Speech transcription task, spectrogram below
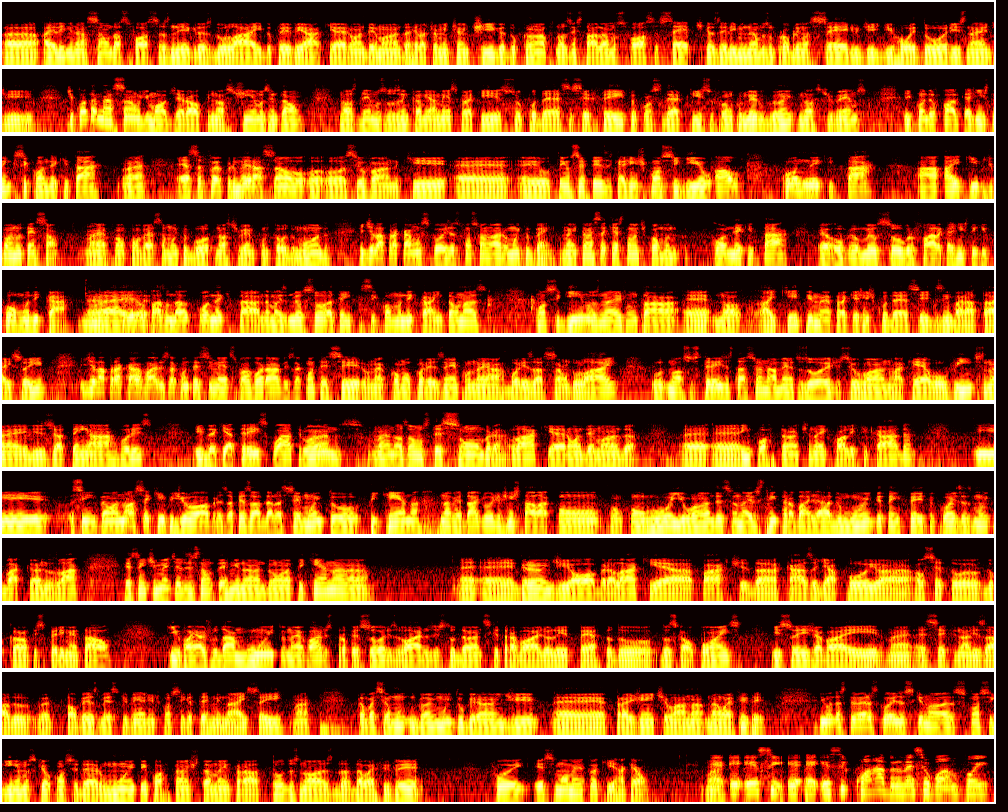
ah, a eliminação das fossas negras do LA e do PVA, que era uma demanda relativamente antiga do campus. Nós instalamos fossas sépticas, eliminamos um problema sério de, de roedores, né, de, de contaminação de modo geral que nós tínhamos. Então, nós demos os encaminhamentos para que isso pudesse ser feito. Eu considero que isso foi um primeiro ganho que nós tivemos. E quando eu falo que a gente tem que se conectar, né, essa foi a primeira ação, ô, ô, Silvano, que é, eu tenho certeza que a gente conseguiu ao conectar a, a equipe de manutenção. Né? Foi uma conversa muito boa que nós tivemos com todo mundo. E de lá para cá, umas coisas funcionaram muito bem. Né? Então, essa questão de comun- conectar, é, o, o meu sogro fala que a gente tem que comunicar. É. Né? Eu faço não conectar, né? mas meu sogro tem que se comunicar. Então, nós conseguimos né, juntar é, no- a equipe né, para que a gente pudesse desembaratar isso aí. E de lá para cá, vários acontecimentos favoráveis aconteceram, né? como, por exemplo, né, a arborização do LAI. Os nossos três estacionamentos hoje, Silvano, Raquel, ouvintes, né, eles já têm árvores. E daqui a três, quatro anos, né, nós vamos ter sombra lá, que era uma demanda é, é, importante né, e qualificada. e, assim, então a nossa equipe de obras, apesar dela ser muito pequena, na verdade hoje a gente está lá com, com, com o Rui e o Anderson, né, eles têm trabalhado muito e têm feito coisas muito bacanas lá. Recentemente eles estão terminando uma pequena é, é, grande obra lá, que é a parte da casa de apoio a, ao setor do campo experimental que vai ajudar muito, né, vários professores, vários estudantes que trabalham ali perto do, dos galpões. Isso aí já vai né, é, ser finalizado, é, talvez mês que vem a gente consiga terminar isso aí. Né? Então vai ser um, ganho muito grande é, para a gente lá na, na UFV. E uma das primeiras coisas que nós conseguimos, que eu considero muito importante também para todos nós da, da UFV, foi esse momento aqui, Raquel. É, é, esse, é, é, esse quadro, né, Silvano, foi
